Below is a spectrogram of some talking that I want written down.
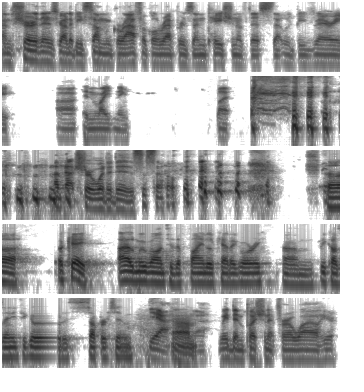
I'm sure there's got to be some graphical representation of this that would be very uh, enlightening, but I'm not sure what it is. So, uh, okay, I'll move on to the final category um, because I need to go to supper soon. Yeah, um, yeah, we've been pushing it for a while here.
